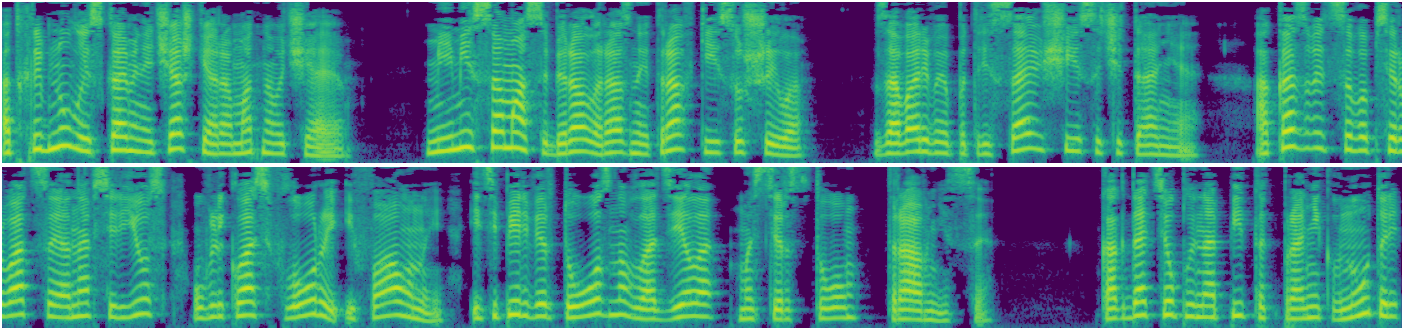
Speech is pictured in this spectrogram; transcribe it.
Отхлебнула из каменной чашки ароматного чая. Мими сама собирала разные травки и сушила, заваривая потрясающие сочетания. Оказывается, в обсервации она всерьез увлеклась флорой и фауной и теперь виртуозно владела мастерством травницы. Когда теплый напиток проник внутрь,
